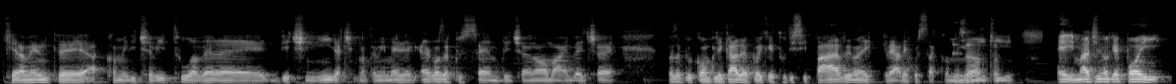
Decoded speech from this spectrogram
chiaramente, come dicevi tu, avere 10.000, 50.000 mail è la cosa più semplice, no? Ma invece la cosa più complicata è poi che tutti si parlino e creare questa community. Esatto. E immagino che poi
